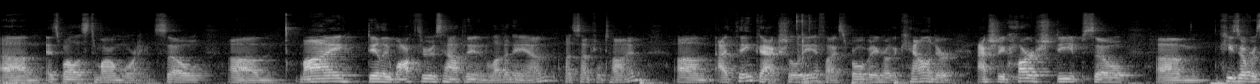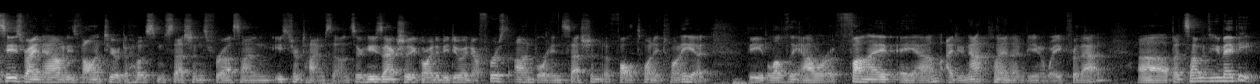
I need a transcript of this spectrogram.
um, as well as tomorrow morning. So um, my daily walkthrough is happening at 11 a.m. Uh, Central Time. Um, I think actually, if I scroll over here the calendar, actually Harsh Deep, so um, he's overseas right now and he's volunteered to host some sessions for us on Eastern Time Zone. So he's actually going to be doing our first onboarding session of fall 2020 at the lovely hour of 5 a.m. I do not plan on being awake for that, uh, but some of you may be.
